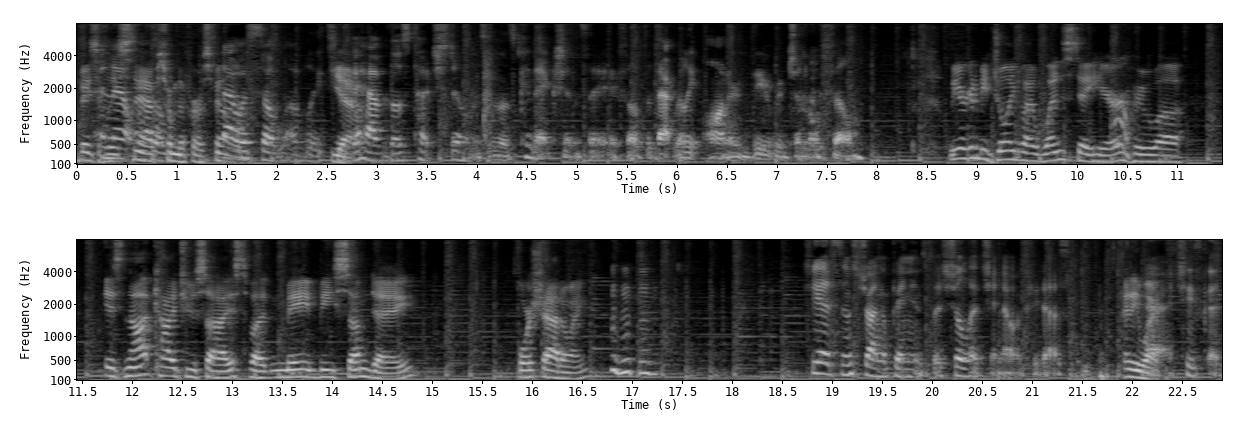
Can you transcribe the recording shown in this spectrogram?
basically And that was snaps a- from the first film. That was so lovely too Yeah. to have those touchstones and those connections. I, I felt that that really honored the original film. We are going to be joined by Wednesday here, Oh. who uh, is not kaiju sized, but may be someday. Foreshadowing. She has some strong opinions, but she'll let you know if she does. Anyway, she's good.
